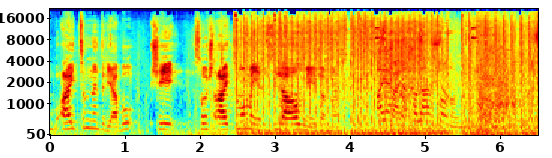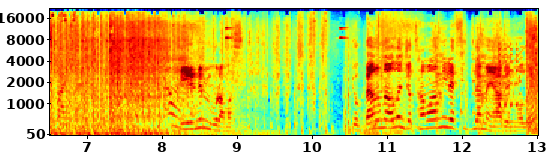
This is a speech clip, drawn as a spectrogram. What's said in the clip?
bu item nedir ya? Bu şey sonuçta item ama silah almayacağım ya. Ayakta kalan son. Spike Birini mi vuramazsın? Yok ben onu alınca tamamıyla fidleme ya benim olayım.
